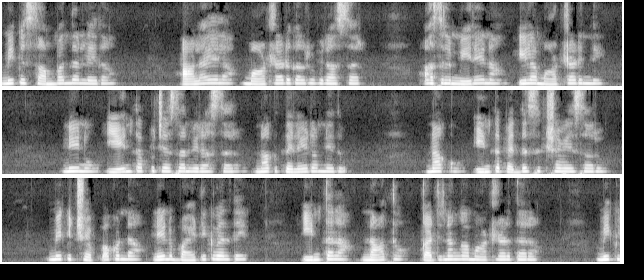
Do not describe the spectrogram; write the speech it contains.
మీకు సంబంధం లేదా? అలా ఎలా మాట్లాడగలరు విరాజ్ సార్? అసలు మీరేనా ఇలా మాట్లాడింది? నేను ఏం తప్పు చేశాను విరాజ్ సార్? నాకు తెలియడం లేదు. నాకు ఇంత పెద్ద శిక్ష వేశారు? మీకు చెప్పకుండా నేను బయటికి వెళ్తే ఇంతలా నాతో కఠినంగా మాట్లాడతారా? మీకు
